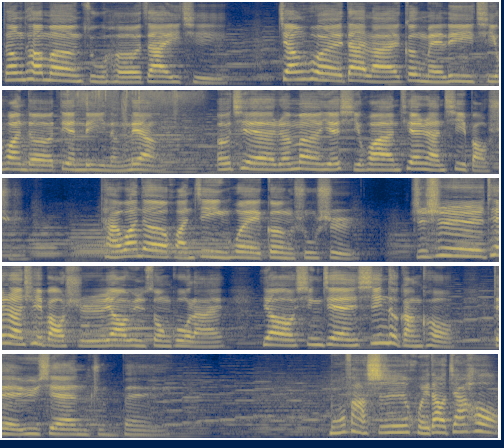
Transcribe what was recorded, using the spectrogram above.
当它们组合在一起，将会带来更美丽奇幻的电力能量。而且人们也喜欢天然气宝石，台湾的环境会更舒适。只是天然气宝石要运送过来。要新建新的港口，得预先准备。魔法师回到家后，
